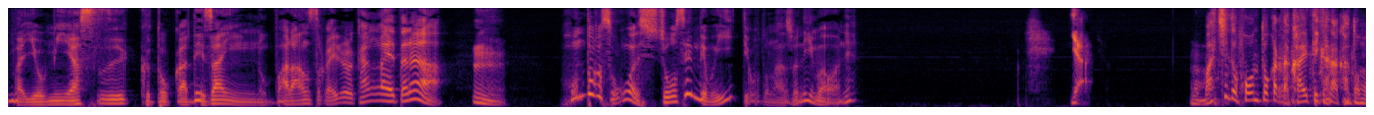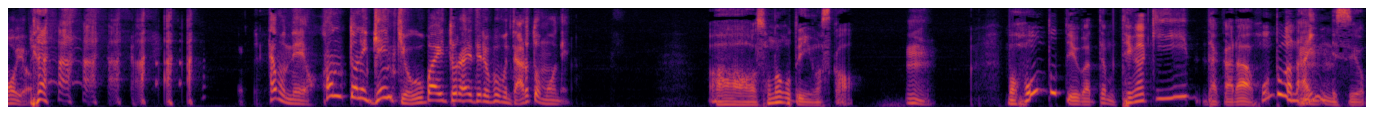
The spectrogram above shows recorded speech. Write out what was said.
まあ、読みやすくとかデザインのバランスとかいろいろ考えたら、うん。本当がそこまで主張せんでもいいってことなんですよね、今はね。いや、もう街のフォントから変えていかなあかんと思うよ。多分ね、本当に元気を奪い取られてる部分ってあると思うね。ああ、そんなこと言いますか？うん。まあ、本当っていうか、でも手書きだから、本当がないんですよ。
